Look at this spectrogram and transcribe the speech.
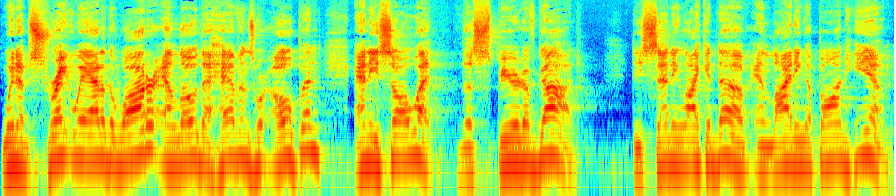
went up straightway out of the water, and lo, the heavens were open, and he saw what? The Spirit of God descending like a dove and lighting upon him.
